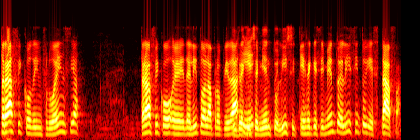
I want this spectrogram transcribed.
tráfico de influencia, tráfico, eh, delito a la propiedad y- enriquecimiento ilícito. enriquecimiento ilícito y estafa.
